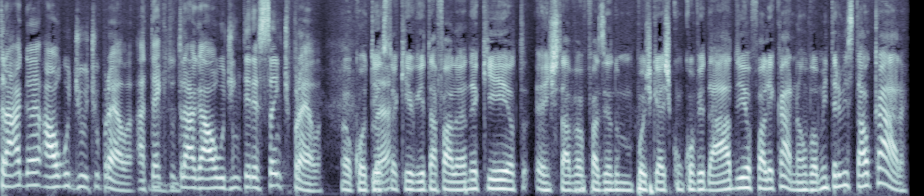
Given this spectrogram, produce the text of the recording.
traga algo de útil pra ela, até que tu traga algo de interessante pra ela. O contexto Né? aqui, que tá falando é que eu a gente tava fazendo um podcast com um convidado e eu falei, cara, não vamos entrevistar o cara.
